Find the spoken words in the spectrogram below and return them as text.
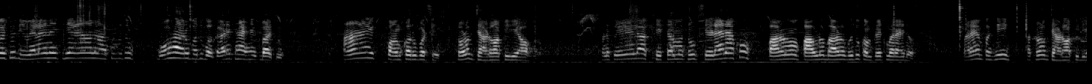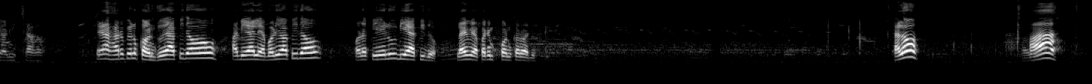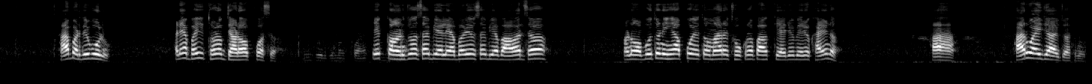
સારું છું દિવેલા નહીં થયા ને બધું બહુ સારું, બધું બગાડે થાય એક બાજુ. હા એક કામ કરવું પડશે, થોડોક ઝાડો આપી દે આવો. અને પેલા ખેતરમાં થોડુંક શેડાઈ નાખું પાણો પાવડો, બાવડો બધું કમ્પ્લીટ મરાવી દો મરાય પછી આ થોડોક ઝાડો આપી દેવાની ઈચ્છા હા એ સારું પેલું કણજોય આપી દો આ બે લેબડીઓ આપી દો અને પેલું બે આપી દો લાઈ વેપારીને ફોન કરવા દે. હેલો હા? હા પડદે બોલું. અરે ભાઈ થોડોક ઝાડો આપવો છે. એક કણજો છે બે લેબડીઓ છે બે બાવર છે. અને અબો તો નહીં આપવો એ તો અમારો છોકરો પાક કેરીઓ બેરીઓ ખાય ને. હા હા. સારું આવી જાવ છો તમે.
